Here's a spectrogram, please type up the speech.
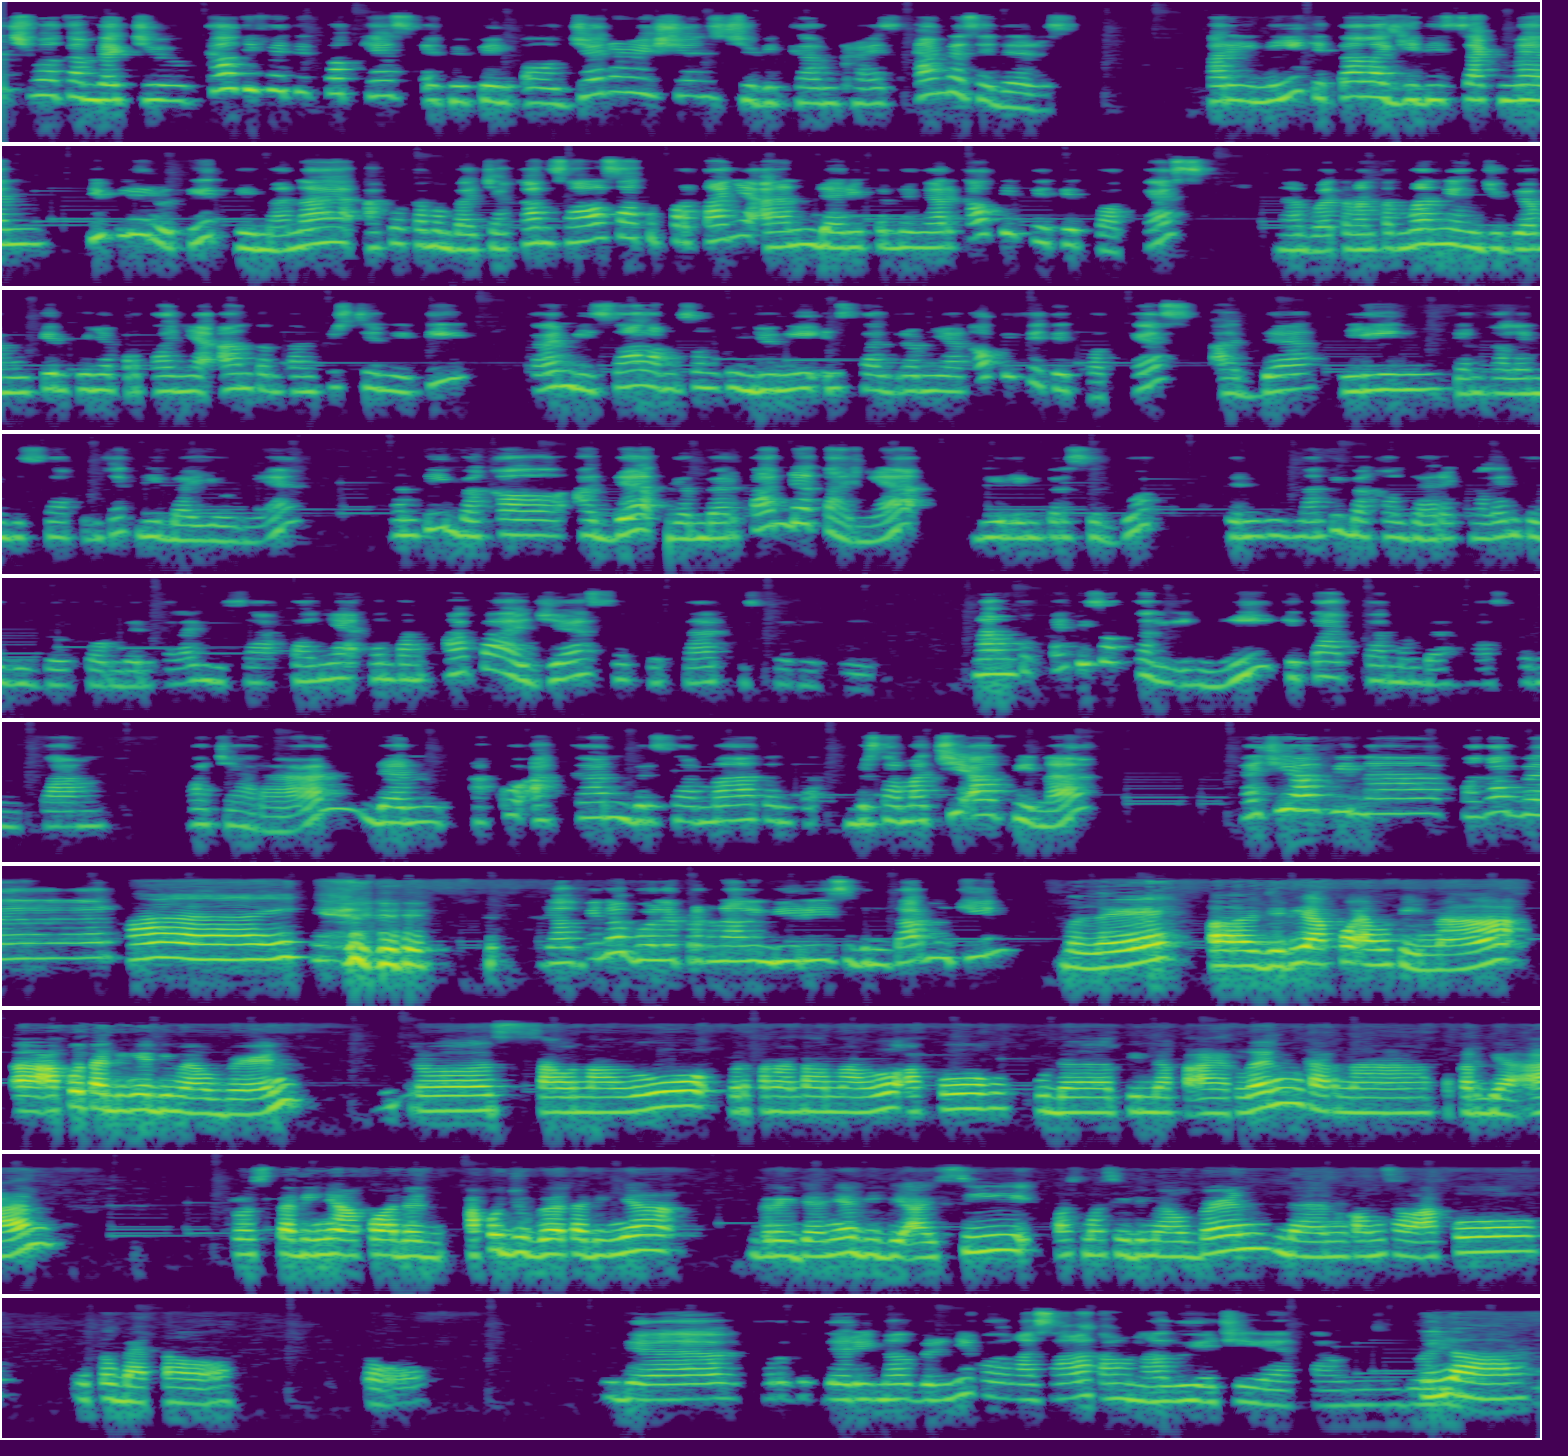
much. Welcome back to Cultivated Podcast, equipping all generations to become Christ ambassadors. Hari ini kita lagi di segmen Deeply Rooted, di mana aku akan membacakan salah satu pertanyaan dari pendengar Cultivated Podcast. Nah, buat teman-teman yang juga mungkin punya pertanyaan tentang Christianity, kalian bisa langsung kunjungi Instagramnya Cultivated Podcast. Ada link yang kalian bisa pencet di bio-nya. Nanti bakal ada gambar tanda tanya di link tersebut dan nanti bakal direct kalian ke Google Form dan kalian bisa tanya tentang apa aja seputar Christianity. Nah, untuk episode kali ini kita akan membahas tentang pacaran dan aku akan bersama tentang bersama Ci Alvina. Hai Ci Alvina, apa kabar? Hai. Ci Alvina boleh perkenalin diri sebentar mungkin? Boleh. Uh, jadi aku Elvina. Uh, aku tadinya di Melbourne. Terus tahun lalu, pertengahan tahun lalu aku udah pindah ke Ireland karena pekerjaan. Terus tadinya aku ada, aku juga tadinya gerejanya di BIC pas masih di Melbourne dan komsel aku itu battle. Tuh. Udah dari Melbourne-nya kalau nggak salah tahun lalu ya Ci ya, tahun 2020 iya.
